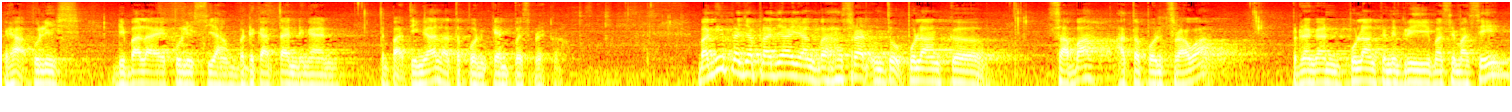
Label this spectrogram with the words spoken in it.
pihak polis di balai polis yang berdekatan dengan tempat tinggal ataupun kampus mereka. Bagi pelajar-pelajar yang berhasrat untuk pulang ke Sabah ataupun Sarawak dengan pulang ke negeri masing-masing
